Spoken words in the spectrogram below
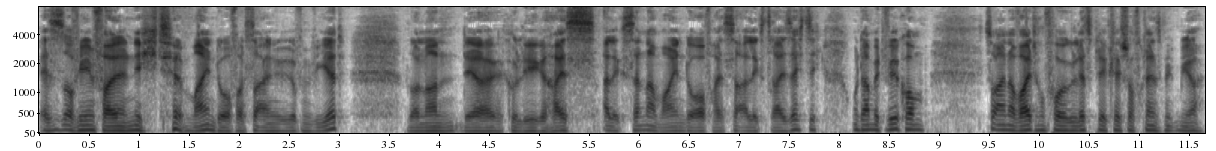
Es ist auf jeden Fall nicht Meindorf, was da angegriffen wird, sondern der Kollege heißt Alexander Meindorf, heißt er Alex360 und damit willkommen zu einer weiteren Folge Let's Play Clash of Clans mit mir,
